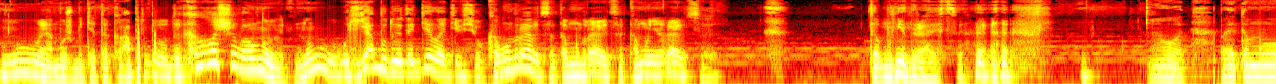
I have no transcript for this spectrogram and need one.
ну, а может быть это... А потом, да кого вообще волнует? Ну, я буду это делать и все. Кому нравится, тому нравится. Кому не нравится, тому не нравится. Вот. Поэтому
